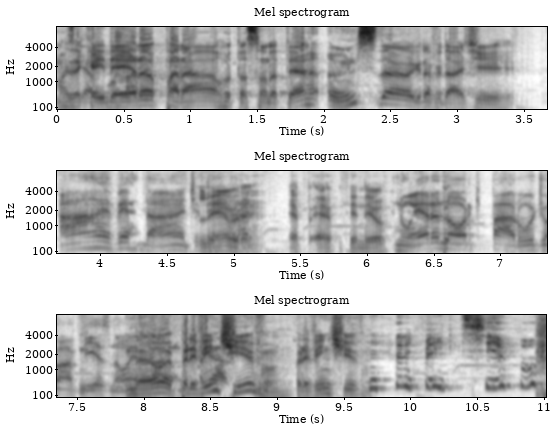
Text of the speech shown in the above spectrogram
Mas é que a ideia era parar a rotação da Terra antes da gravidade Ah, é verdade. é Lembra? verdade. É, é, entendeu? Não era na hora que parou de uma vez, não. Não, parou é preventivo. Preventivo. Preventivo.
